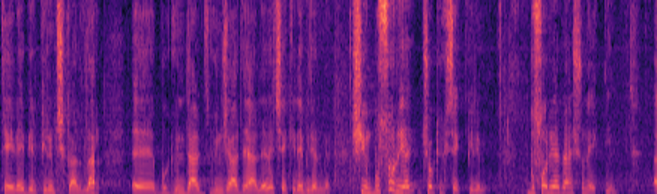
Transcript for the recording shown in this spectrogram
TL bir prim çıkardılar. E, bu güncel, güncel değerlere çekilebilir mi? Şimdi bu soruya çok yüksek prim. Bu soruya ben şunu ekleyeyim. E,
